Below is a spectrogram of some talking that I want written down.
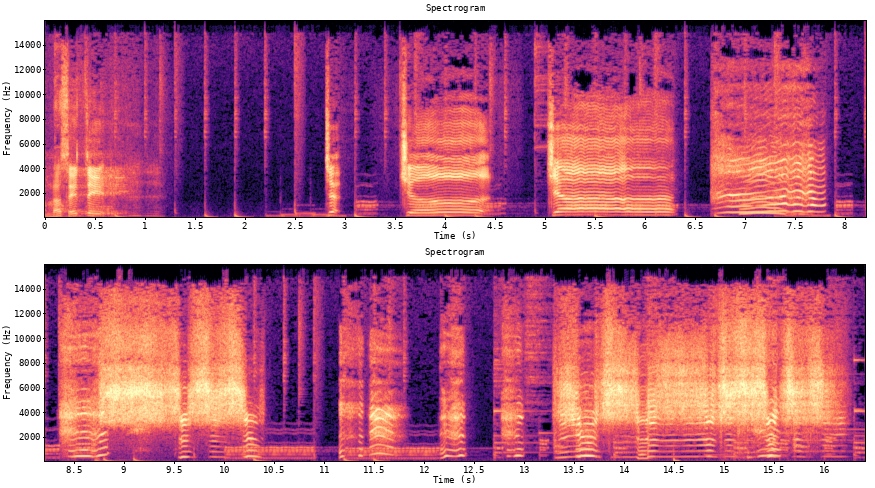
ำนะเซจิ เจอเจอเจอชิชิชิเอะ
